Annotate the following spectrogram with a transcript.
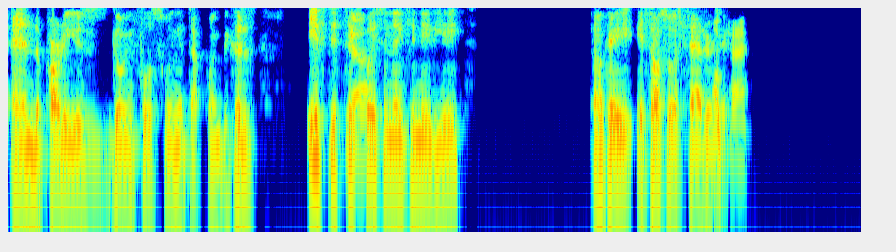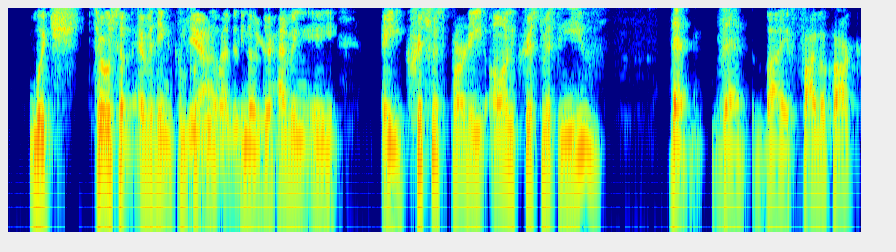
and the party is going full swing at that point. Because if this takes Yeah. place in 1988, okay, it's also a Saturday, Okay. which throws everything completely Yeah, off. You know, weird. they're having a a Christmas party on Christmas Eve. That that by five o'clock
